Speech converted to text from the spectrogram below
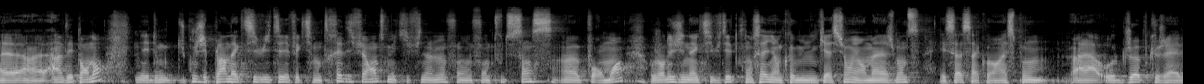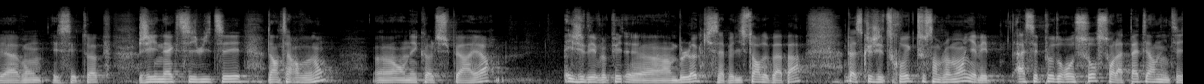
euh, indépendant. Et donc, du coup, j'ai plein d'activités effectivement très différentes, mais qui finalement font, font tout sens euh, pour moi. Aujourd'hui, j'ai une activité de conseil en communication et en management. Et ça, ça correspond au job que j'avais avant. Et c'est top. J'ai une activité d'intervenants euh, en école supérieure et j'ai développé euh, un blog qui s'appelle Histoire de papa parce que j'ai trouvé que tout simplement il y avait assez peu de ressources sur la paternité.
